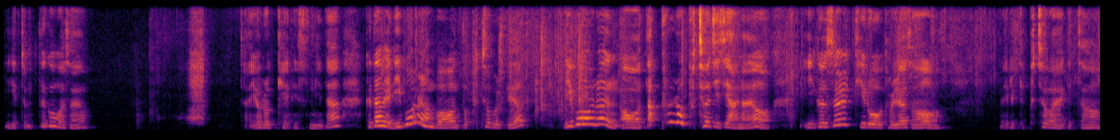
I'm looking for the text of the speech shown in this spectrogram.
이게 좀 뜨거워서요. 자, 이렇게 됐습니다. 그 다음에 리본을 한번 또 붙여볼게요. 리본은 어, 딱 풀로 붙여지지 않아요. 이것을 뒤로 돌려서 이렇게 붙여봐야겠죠.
